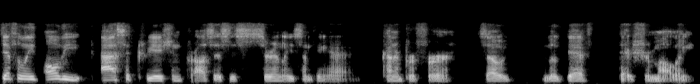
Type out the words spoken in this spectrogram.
definitely all the asset creation process is certainly something I, kind of prefer. So look at texture modeling,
